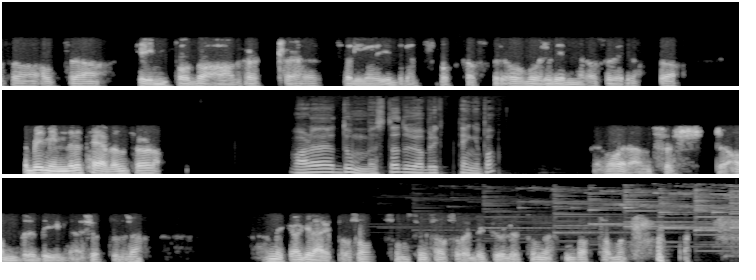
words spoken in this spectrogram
Altså alt fra Krimpod og Avhørt eh, til idrettspodkaster og Våre vinnere osv. Så, videre. så det blir mindre TV enn før, da. Hva er det dummeste du har brukt penger på? Det må være den første, andre bilen jeg kjøpte, tror jeg som ikke har greie på sånt, som syns han så veldig kul ut, som nesten datt sammen.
